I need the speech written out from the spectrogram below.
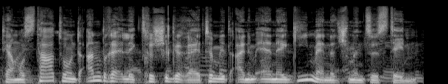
Thermostate und andere elektrische Geräte mit einem Energiemanagementsystem.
